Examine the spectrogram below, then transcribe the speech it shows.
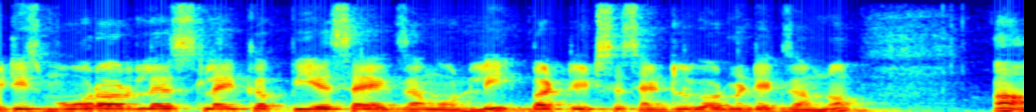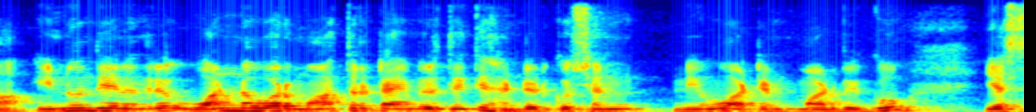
it is more or less like a P S I exam only but it's a central government ಎಕ್ಸಾಮ್ನು ಹಾಂ ಇನ್ನೊಂದು ಏನಂದರೆ ಒನ್ ಅವರ್ ಮಾತ್ರ ಟೈಮ್ ಇರ್ತೈತಿ ಹಂಡ್ರೆಡ್ ಕ್ವಶನ್ ನೀವು ಅಟೆಂಪ್ಟ್ ಮಾಡಬೇಕು. Yes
